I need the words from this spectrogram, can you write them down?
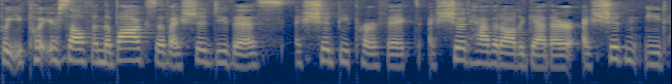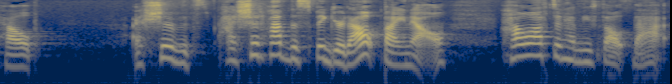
But you put yourself in the box of I should do this, I should be perfect, I should have it all together, I shouldn't need help, I should have this figured out by now. How often have you felt that?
